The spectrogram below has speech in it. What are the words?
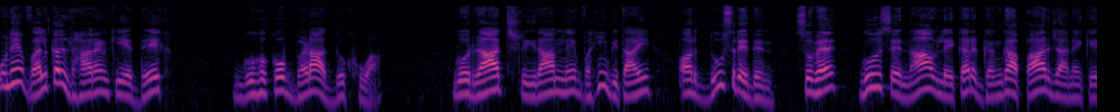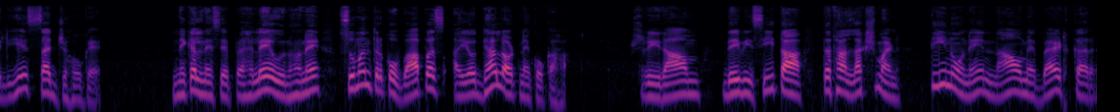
उन्हें वलकल धारण किए देख गुह को बड़ा दुख हुआ। वो रात श्री राम ने वहीं बिताई और दूसरे दिन सुबह गुह से नाव लेकर गंगा पार जाने के लिए सज्ज हो गए। निकलने से पहले उन्होंने सुमंत्र को वापस अयोध्या लौटने को कहा। श्री राम देवी सीता तथा लक्ष्मण तीनों ने नाव में बैठकर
